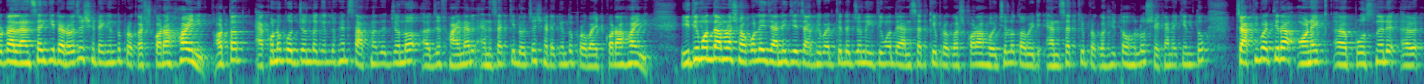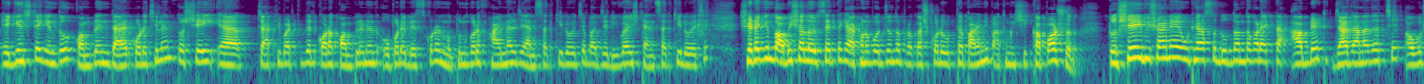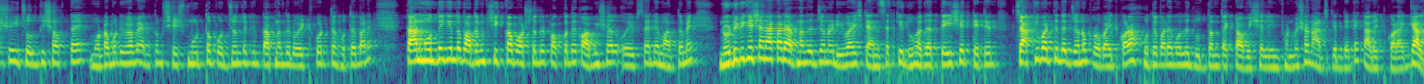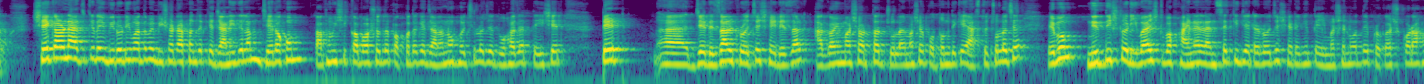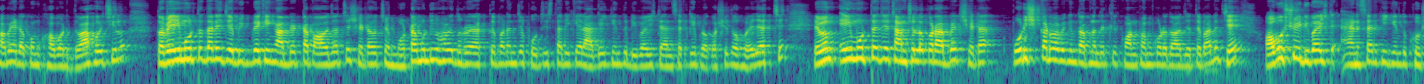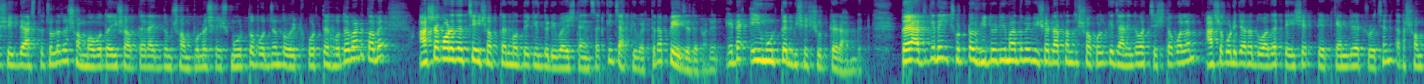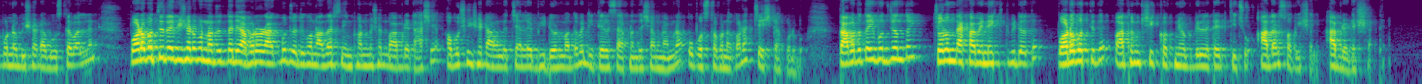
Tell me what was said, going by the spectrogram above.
টোটাল অ্যান্সার কিটা রয়েছে, সেটা কিন্তু প্রকাশ করা হয়নি। অর্থাৎ এখনও পর্যন্ত কিন্তু ফ্রেন্ডস আপনাদের জন্য যে ফাইনাল অ্যান্সার কি রয়েছে সেটা কিন্তু প্রোভাইড করা হয়নি। ইতিমধ্যে আমরা সকলেই জানি যে চাকরি প্রার্থীদের জন্য ইতিমধ্যে অ্যান্সার কি প্রকাশ করা হয়েছিল, তবে অ্যান্সার কি প্রকাশিত হলো সেখানে কিন্তু চাকরি প্রার্থীরা অনেক প্রশ্নের এগেনস্টে কিন্তু কমপ্লেন দায়ের করেছিলেন। তো সেই চাকরি প্রার্থীদের করা কমপ্লেনের উপরে বেস করে নতুন করে ফাইনাল যে অ্যান্সার কি রয়েছে বা যে রিভাইসড অ্যান্সার কি রয়েছে সেটা কিন্তু অফিসিয়াল ওয়েবসাইট থেকে এখনও পর্যন্ত প্রকাশ করে উঠতে পারেনি প্রাথমিক শিক্ষা পর্ষদ। তো সেই বিষয় নিয়ে উঠে আসতে দুর্দান্ত করে একটা আপডেট যা জানা যাচ্ছে অবশ্যই চলতি সপ্তাহে মোটামুটিভাবে একদম শেষ মুহূর্ত পর্যন্ত কিন্তু আপনাদের ওয়েট করতে হতে পারে। তার মধ্যে কিন্তু প্রাথমিক শিক্ষা পর্ষদের পক্ষ থেকে অফিসিয়াল ওয়েবসাইটের মাধ্যমে নোটিফিকেশন আকারে আপনাদের জন্য রিভাইজ অ্যান্সার কি দু হাজার তেইশের টেটের চাকরি প্রার্থীদের জন্য প্রোভাইড করা হতে পারে বলে দুর্দান্ত একটা অফিসিয়াল ইনফরমেশন আজকের ডেটে কালেক্ট করা গেল। সেই কারণে আজকের এই ভিডিওটির মাধ্যমে বিষয়টা আপনাদেরকে জানিয়ে দিলাম। যেরকম প্রাথমিক শিক্ষা পর্ষদের পক্ষ থেকে জানানো হয়েছিল যে দু হাজার তেইশের টেট যে রেজাল্ট রয়েছে সেই রেজাল্ট আগামী মাসে অর্থাৎ জুলাই মাসের প্রথম দিকে আসতে চলেছে এবং নির্দিষ্ট রিভাইসড বা ফাইনাল অ্যান্সার কি যেটা রয়েছে সেটা কিন্তু এই মাসের মধ্যে প্রকাশ করা হবে, এরকম খবর দেওয়া হয়েছিল। তবে এই মুহূর্তে দাঁড়িয়ে যে বিগ ব্রেকিং আপডেটটা পাওয়া যাচ্ছে সেটা হচ্ছে মোটামুটিভাবে ধরে রাখতে পারেন যে পঁচিশ তারিখের আগেই কিন্তু রিভাইসড অ্যান্সার কি প্রকাশিত হয়ে যাচ্ছে এবং এই মুহূর্তে যে চাঞ্চল্যকর আপডেট সেটা পরিষ্কারভাবে কিন্তু আপনাদেরকে কনফার্ম করে দেওয়া যেতে পারে যে অবশ্যই রিভাইসড অ্যান্সার কি কিন্তু খুব শীঘ্রই আসতে চলেছে। সম্ভবত এই সপ্তাহের একদম সম্পূর্ণ শেষ মুহূর্ত পর্যন্ত ওয়েট করতে হতে পারে। তবে আশা করা যাচ্ছে এই সপ্তাহের মধ্যে কিন্তু রিভাইসড অ্যান্সার কি চাকরি প্রার্থীরা পেয়ে যেতে পারেন। এটা এই মুহূর্তের বিশেষ সূত্রের আপডেট তাই আজকের এই ছোট্ট ভিডিওটির মাধ্যমে বিষয়টা আপনাদের সকলকে জানিয়ে দেওয়ার চেষ্টা করলাম। আশা করি যারা দু হাজার তেইশের টেট ক্যান্ডিডেট রয়েছেন, তারা সম্পূর্ণ বিষয়টা বুঝতে পারলেন। পরবর্তীতে বিষয়ের উপর নজরদারি আবারও রাখব। যদি কোনো আদার্স ইনফরমেশন বা আপডেট আসে, অবশ্যই সেটা আমাদের চ্যানেলের ভিডিওর মাধ্যমে ডিটেলসে আপনাদের সামনে আমরা উপস্থাপনা করার চেষ্টা করব। তো আপাতত এই পর্যন্তই। চলুন দেখা হবে নেক্সট ভিডিওতে পরবর্তীতে প্রাথমিক শিক্ষক নিয়োগ রিলেটেড কিছু আদার্স অফিসিয়াল আপডেটের সাথে।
